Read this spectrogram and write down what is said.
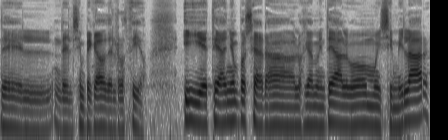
Del, del Sin Pecado del Rocío. Y este año pues se hará lógicamente algo muy similar.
